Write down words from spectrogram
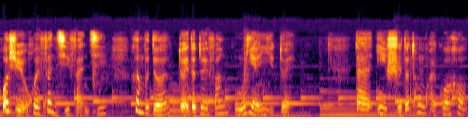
或许会奋起反击，恨不得怼得对方无言以对。但一时的痛快过后，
